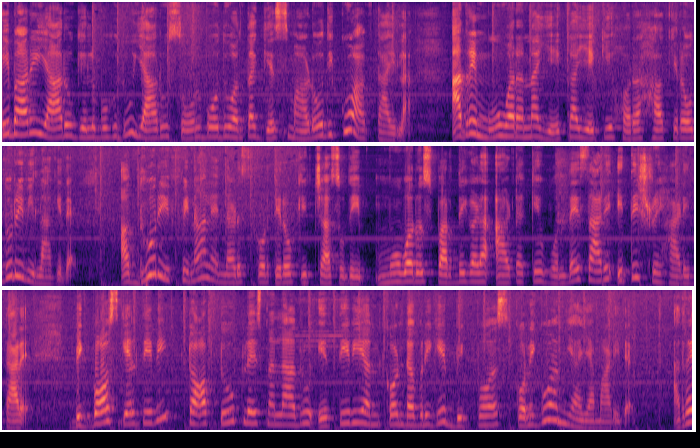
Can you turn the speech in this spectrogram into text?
ಈ ಬಾರಿ ಯಾರು ಗೆಲ್ಲಬಹುದು, ಯಾರು ಸೋಲ್ಬೋದು ಅಂತ ಗೆಸ್ ಮಾಡೋದಿಕ್ಕೂ ಆಗ್ತಾ ಇಲ್ಲ. ಆದರೆ ಮೂವರನ್ನು ಏಕಾಏಕಿ ಹೊರ ಹಾಕಿರೋದು ರಿವೀಲ್ ಆಗಿದೆ. ಅದ್ಧೂರಿ ಫಿನಾಲೆ ನಡೆಸ್ಕೊಡ್ತಿರೋ ಕಿಚ್ಚ ಸುದೀಪ್, ಮೂವರು ಸ್ಪರ್ಧಿಗಳ ಆಟಕ್ಕೆ ಒಂದೇ ಸಾರಿ ಇತಿಶ್ರೀ ಹಾಡಿದ್ದಾರೆ. ಬಿಗ್ ಬಾಸ್ ಗೆಲ್ತೀವಿ, ಟಾಪ್ ಟೂ ಪ್ಲೇಸ್ನಲ್ಲಾದರೂ ಇರ್ತೀವಿ ಅಂದ್ಕೊಂಡವರಿಗೆ ಬಿಗ್ ಬಾಸ್ ಕೊನೆಗೂ ಅನ್ಯಾಯ ಮಾಡಿದೆ. ಆದರೆ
